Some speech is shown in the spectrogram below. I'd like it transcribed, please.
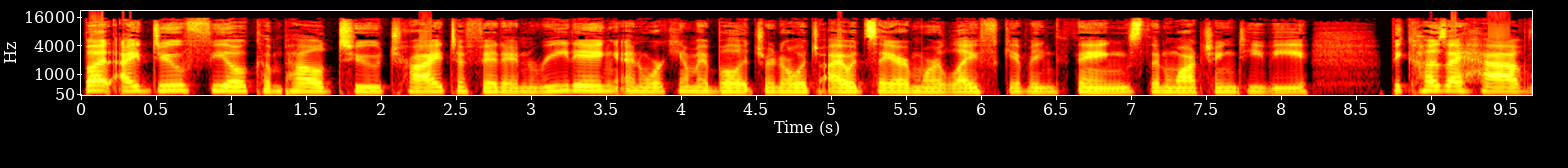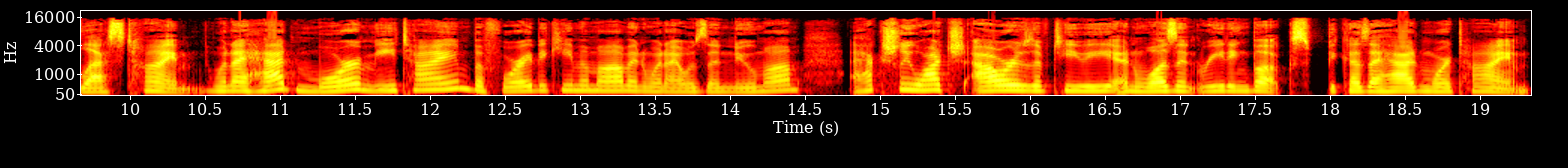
but I do feel compelled to try to fit in reading and working on my bullet journal, which I would say are more life giving things than watching TV because I have less time. When I had more me time before I became a mom and when I was a new mom, I actually watched hours of TV and wasn't reading books because I had more time.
